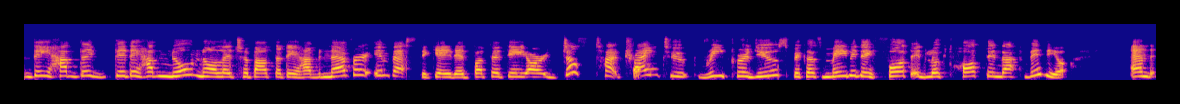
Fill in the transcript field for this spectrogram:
they have they, they have no knowledge about that they have never investigated but that they are just t- trying to reproduce because maybe they thought it looked hot in that video. And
